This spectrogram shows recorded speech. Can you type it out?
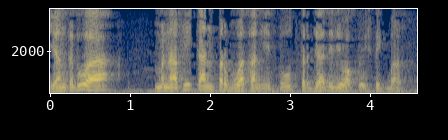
Yang kedua, menafikan perbuatan itu terjadi di waktu istiqbal.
